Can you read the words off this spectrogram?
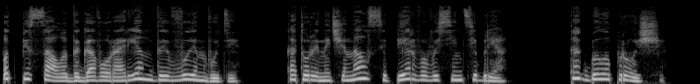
подписала договор аренды в Инвуде, который начинался 1 сентября. Так было проще —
